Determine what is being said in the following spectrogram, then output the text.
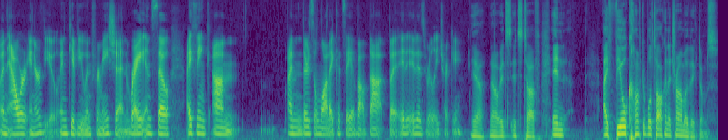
an hour interview and give you information, right? And so I think um, I'm there's a lot I could say about that, but it, it is really tricky. Yeah, no, it's it's tough, and I feel comfortable talking to trauma victims.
